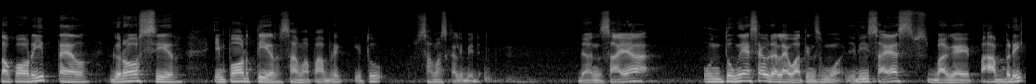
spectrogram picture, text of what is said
toko retail, grosir, importir sama pabrik itu sama sekali beda. Dan saya untungnya saya udah lewatin semua. Jadi saya sebagai pabrik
